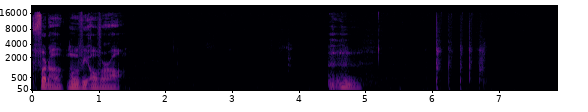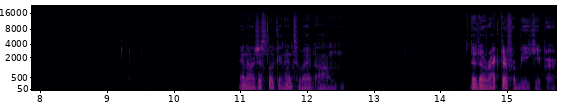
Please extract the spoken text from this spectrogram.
for the movie overall and i was just looking into it um the director for beekeeper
